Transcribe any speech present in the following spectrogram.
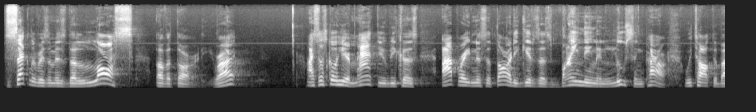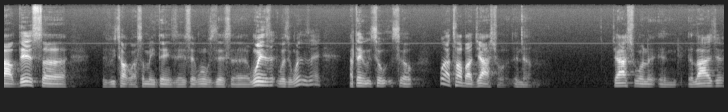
Secularism is the loss of authority, right? All right, so let's go here, Matthew, because operating this authority gives us binding and loosing power. We talked about this. Uh, we talk about so many things. They said, when was this? Uh, Wednesday? Was it Wednesday? I think so. So, well, I talk about Joshua and them. Joshua and Elijah.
